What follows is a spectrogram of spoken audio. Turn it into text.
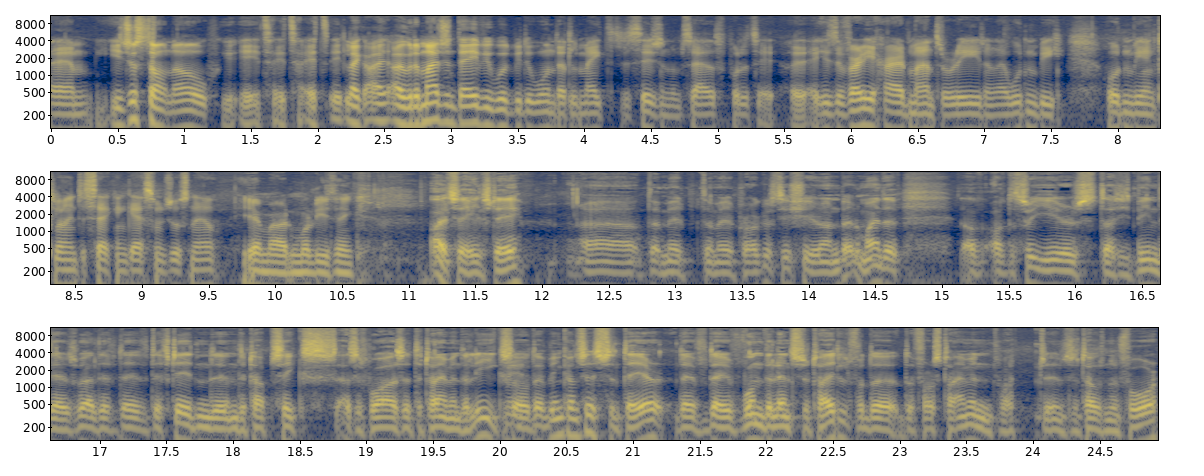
um, you just don't know. It's it's it's it, like I, I, would imagine Davy would be the one that'll make the decision himself, but it's it, he's a very hard man to read, and I wouldn't be wouldn't be inclined to second guess him just now. Yeah, Martin, what do you think? I'd say he'll stay. Uh, they made they made progress this year, and bear in mind that of, of the three years that he's been there as well, they've, they've, they've stayed in the, in the, top six as it was at the time in the league. So yeah. they've been consistent there. They've they've won the Leinster title for the, the first time in what in 2004.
